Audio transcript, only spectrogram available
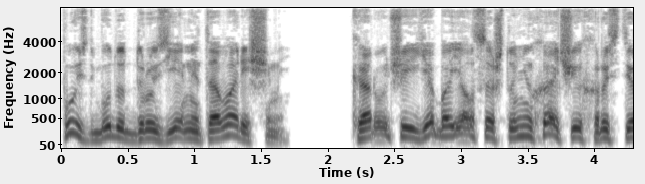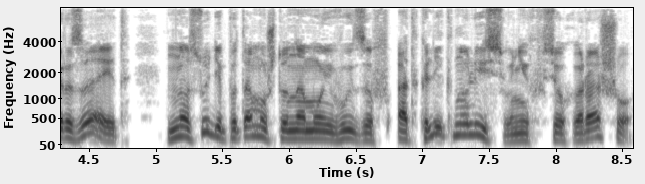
пусть будут друзьями-товарищами. Короче, я боялся, что Нюхач их растерзает, но судя по тому, что на мой вызов откликнулись, у них все хорошо.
